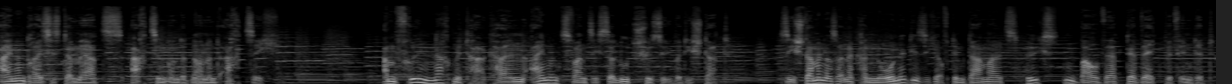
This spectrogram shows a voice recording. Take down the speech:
31. März 1889. Am frühen Nachmittag hallen 21 Salutschüsse über die Stadt. Sie stammen aus einer Kanone, die sich auf dem damals höchsten Bauwerk der Welt befindet,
